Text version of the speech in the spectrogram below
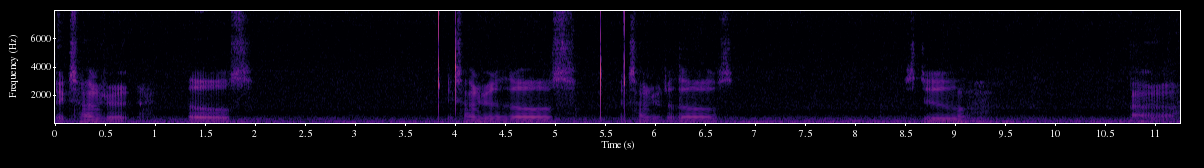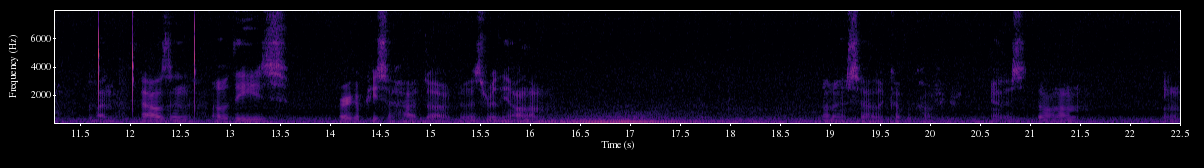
six hundred those six hundred of those six hundred of those. Let's do I don't know one thousand of these. Break a piece of hot dog, that's really all I'm gonna sell a cup of coffee. Yeah, this is all I'm thinking.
